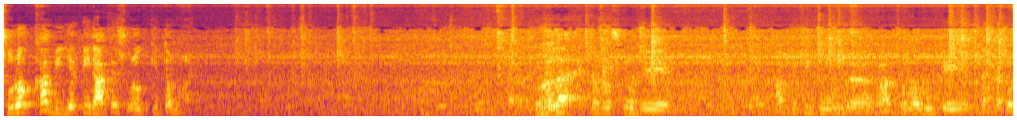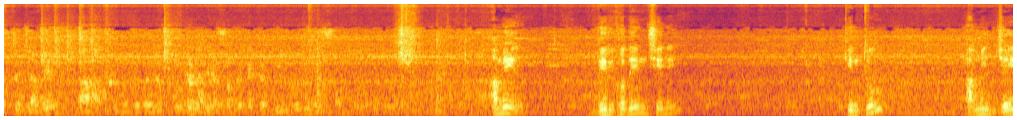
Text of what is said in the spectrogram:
সুরক্ষা বিজেপির হাতে সুরক্ষিত নয়। দাদা একটা প্রশ্ন যে, আপনি কিন্তু পার্থবাবুকে দেখা করতে যাবেন বা কোনো যোগাযোগ করবেন আপনার সঙ্গে একটা দীর্ঘদিনের সম্পর্ক। আমি দীর্ঘদিন চিনি, কিন্তু আমি যে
